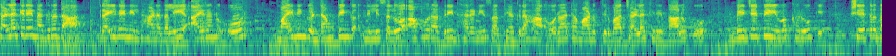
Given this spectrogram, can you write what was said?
ಚಳ್ಳಕೆರೆ ನಗರದ ರೈಲ್ವೆ ನಿಲ್ದಾಣದಲ್ಲಿ ಐರನ್ ಓರ್ ಮೈನಿಂಗ್ ಡಂಪಿಂಗ್ ನಿಲ್ಲಿಸಲು ಅಹೋರಾತ್ರಿ ಧರಣಿ, ಸತ್ಯಾಗ್ರಹ ಹೋರಾಟ ಮಾಡುತ್ತಿರುವ ಚಳ್ಳಕೆರೆ ತಾಲೂಕು ಬಿಜೆಪಿ ಯುವಕರು ಕ್ಷೇತ್ರದ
